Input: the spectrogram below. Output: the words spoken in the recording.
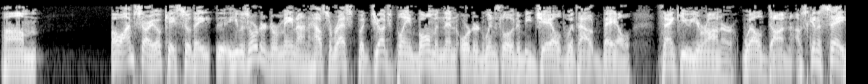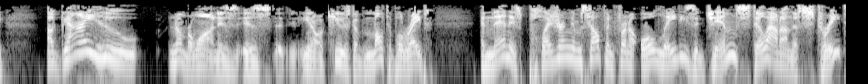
Um, oh, I'm sorry. Okay, so they he was ordered to remain on house arrest, but Judge Blaine Bowman then ordered Winslow to be jailed without bail. Thank you, Your Honor. Well done. I was going to say, a guy who number one is is you know accused of multiple rapes and then is pleasuring himself in front of old ladies at gyms, still out on the street.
